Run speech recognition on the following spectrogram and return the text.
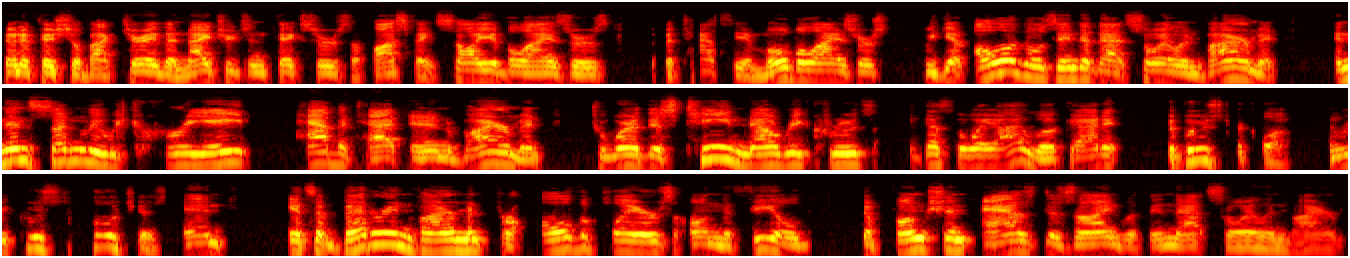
beneficial bacteria, the nitrogen fixers, the phosphate solubilizers, potassium mobilizers. We get all of those into that soil environment. And then suddenly we create habitat and an environment to where this team now recruits, I guess the way I look at it, the booster club and recruits the coaches. And it's a better environment for all the players on the field to function as designed within that soil environment.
